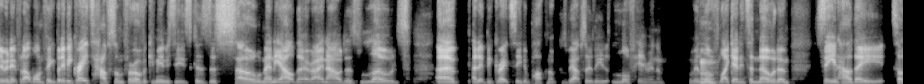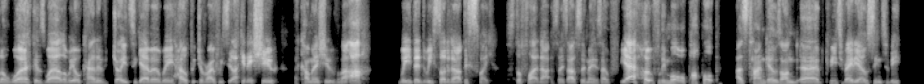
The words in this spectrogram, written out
doing it for that one thing, but it'd be great to have some for other communities because there's so many out there right now. There's loads, uh, and it'd be great to see them popping up because we absolutely love hearing them. We Mm. love like getting to know them, seeing how they sort of work as well, and we all kind of join together. We help each other out if we see like an issue, a common issue. We're like, ah, we did, we sorted out this way, stuff like that. So it's absolutely amazing. So yeah, hopefully more will pop up as time goes on. Uh, community radio seems to be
